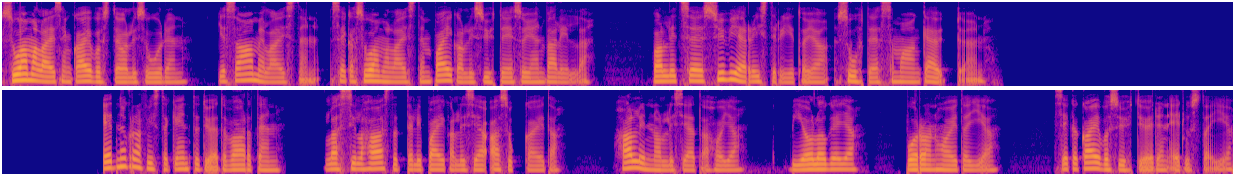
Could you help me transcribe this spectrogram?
Suomalaisen kaivosteollisuuden ja saamelaisten sekä suomalaisten paikallisyhteisöjen välillä vallitsee syviä ristiriitoja suhteessa maan käyttöön. Etnografista kenttätyötä varten Lassila haastatteli paikallisia asukkaita, hallinnollisia tahoja, biologeja, poronhoitajia sekä kaivosyhtiöiden edustajia.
